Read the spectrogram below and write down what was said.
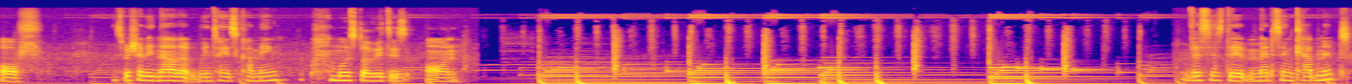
off. Especially now that winter is coming most of it is on this is the medicine cabinet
